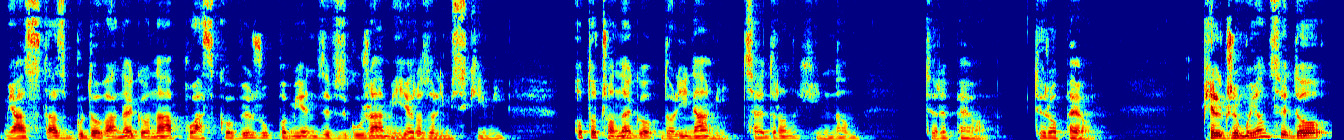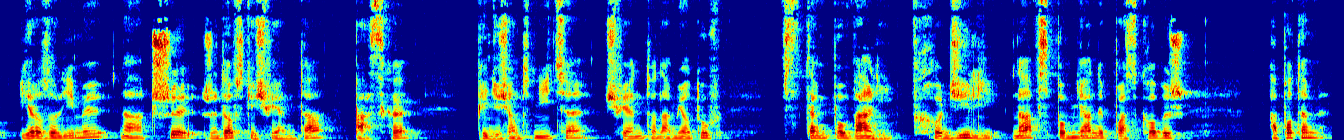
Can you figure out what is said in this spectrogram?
miasta zbudowanego na płaskowyżu pomiędzy wzgórzami jerozolimskimi, otoczonego dolinami Cedron, Hinnom, Tyrepeon, Tyropeon. Pielgrzymujący do Jerozolimy na trzy żydowskie święta, Paschę, Pięćdziesiątnicę, Święto Namiotów, wstępowali, wchodzili na wspomniany płaskowyż, a potem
